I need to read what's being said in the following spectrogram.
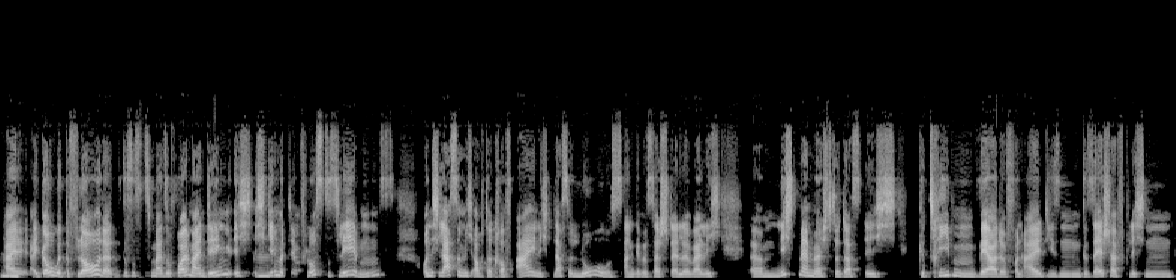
Mhm. I, I, go with the flow, das ist mal so voll mein Ding. Ich, ich mhm. gehe mit dem Fluss des Lebens und ich lasse mich auch darauf ein, ich lasse los an gewisser Stelle, weil ich ähm, nicht mehr möchte, dass ich getrieben werde von all diesen gesellschaftlichen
